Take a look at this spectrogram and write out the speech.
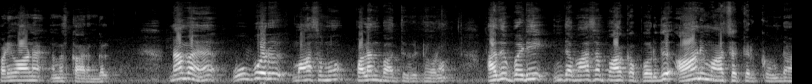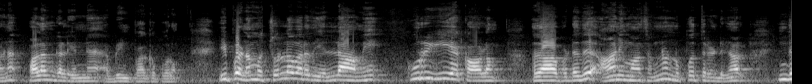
பணிவான நமஸ்காரங்கள். நாம் ஒவ்வொரு மாதமும் பலன் பார்த்துக்கிட்டு வரோம். அதுபடி இந்த மாதம் பார்க்க போகிறது ஆணி மாதத்திற்கு உண்டான பலன்கள் என்ன அப்படின்னு பார்க்க போகிறோம் இப்போ நம்ம சொல்ல வர்றது எல்லாமே குறுகிய காலம் அதாகப்பட்டது ஆணி மாதம்னா முப்பத்தி ரெண்டு நாள். இந்த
